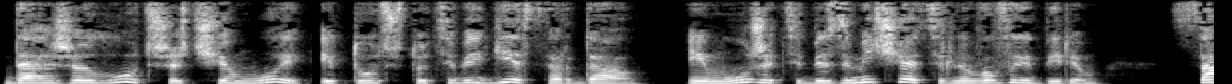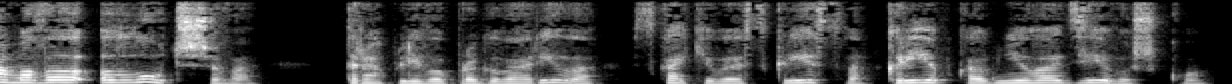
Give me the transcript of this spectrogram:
даже лучше, чем мой и тот, что тебе Гессер дал. И мужа тебе замечательного выберем, самого лучшего!» Торопливо проговорила, вскакивая с кресла, крепко обняла девушку.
